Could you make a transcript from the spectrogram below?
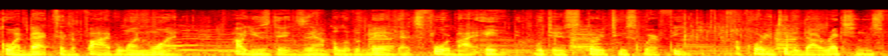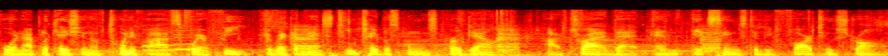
Going back to the 511, I'll use the example of a bed that's 4 by 8, which is 32 square feet. According to the directions for an application of 25 square feet, it recommends two tablespoons per gallon. I've tried that and it seems to be far too strong.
